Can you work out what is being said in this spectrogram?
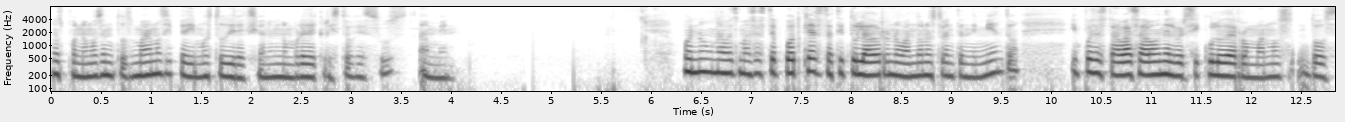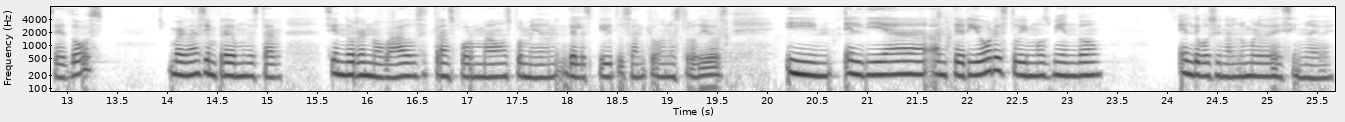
Nos ponemos en tus manos y pedimos tu dirección en nombre de Cristo Jesús. Amén. Bueno, una vez más este podcast está titulado Renovando nuestro entendimiento y pues está basado en el versículo de Romanos 12.2 ¿verdad? Siempre debemos estar siendo renovados, transformados por medio del Espíritu Santo de nuestro Dios. Y el día anterior estuvimos viendo el devocional número 19,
